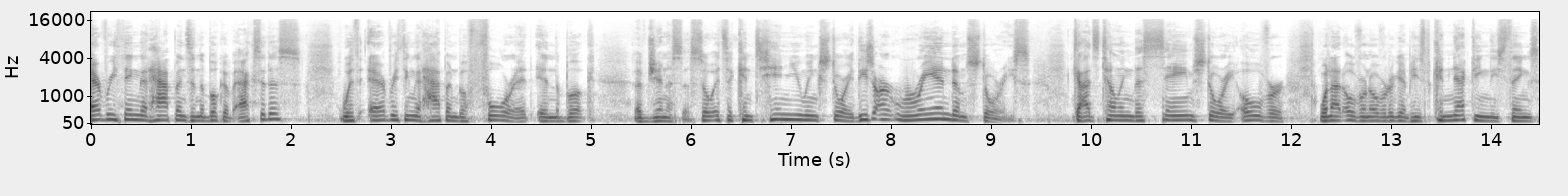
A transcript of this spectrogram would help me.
everything that happens in the book of Exodus with everything that happened before it in the book of Genesis. So it's a continuing story. These aren't random stories. God's telling the same story over, well, not over and over again. He's connecting these things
